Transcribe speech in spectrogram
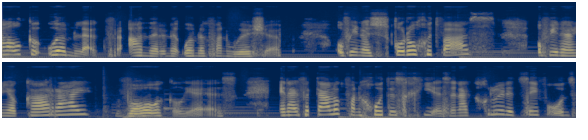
elke oomblik verander in 'n oomblik van worship. Of jy nou skottelgoed was, of jy nou in jou kar ry, waar ook al jy is. En hy vertel ook van God is gees en ek glo dit sê vir ons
